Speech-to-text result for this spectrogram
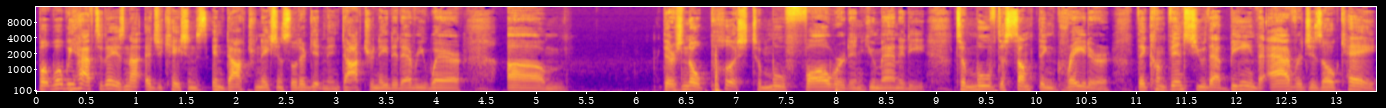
But what we have today is not education, it's indoctrination. So they're getting indoctrinated everywhere. Um, there's no push to move forward in humanity, to move to something greater. They convince you that being the average is okay.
